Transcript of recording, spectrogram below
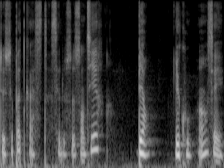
de ce podcast, c'est de se sentir bien. Du coup, hein, c'est.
